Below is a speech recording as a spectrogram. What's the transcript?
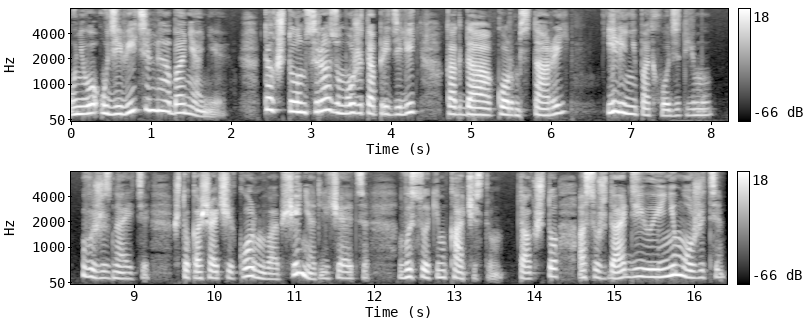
У него удивительное обоняние, так что он сразу может определить, когда корм старый или не подходит ему. Вы же знаете, что кошачий корм вообще не отличается высоким качеством, так что осуждать Дьюи не можете.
